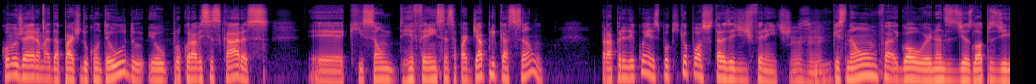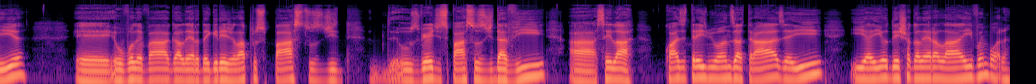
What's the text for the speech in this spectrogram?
como eu já era mais da parte do conteúdo, eu procurava esses caras é, que são referência nessa parte de aplicação pra aprender com eles. Pô, o que, que eu posso trazer de diferente? Uhum. Porque senão, igual o Hernandes Dias Lopes diria, é, eu vou levar a galera da igreja lá pros pastos de, de- os verdes pastos de Davi, a, sei lá, quase 3 mil anos atrás, e aí, e aí eu deixo a galera lá e vou embora.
